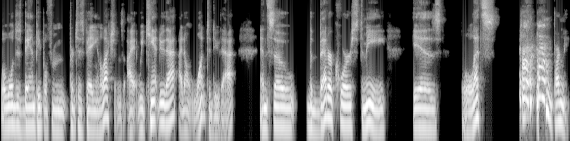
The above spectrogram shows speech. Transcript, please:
"Well, we'll just ban people from participating in elections." I we can't do that. I don't want to do that, and so the better course to me is let's pardon me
